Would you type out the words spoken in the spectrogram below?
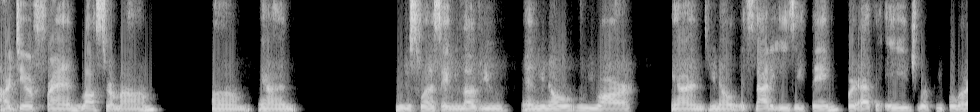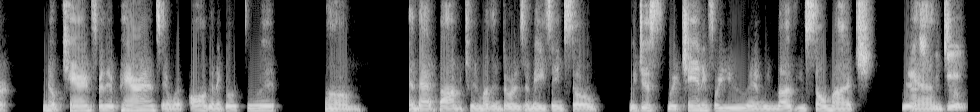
our dear friend lost her mom. Um, and we just want to say we love you and you know who you are. And, you know, it's not an easy thing. We're at the age where people are, you know, caring for their parents and we're all going to go through it. Um, and that bond between mother and daughter is amazing. So we just, we're chanting for you and we love you so much. yes, we do.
